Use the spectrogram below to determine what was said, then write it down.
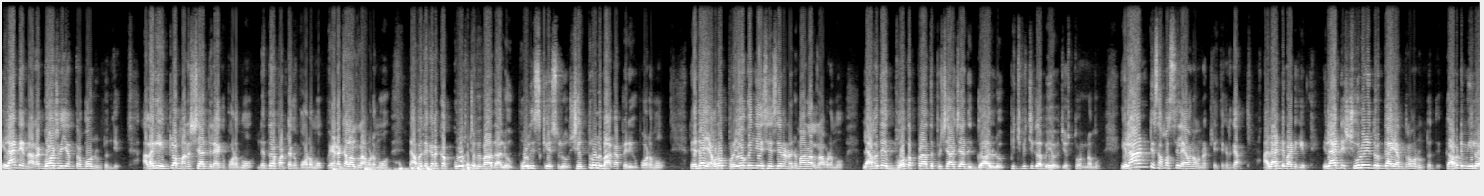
ఇలాంటి నరఘోష యంత్రము అని ఉంటుంది. అలాగే ఇంట్లో మనశ్శాంతి లేకపోవడము నిద్ర పట్టకపోవడము పీడకలలు రావడము లేకపోతే కనుక కోర్టు వివాదాలు పోలీస్ కేసులు శత్రువులు బాగా పెరిగిపోవడము లేదా ఎవరో ప్రయోగం చేసేసారని అనుమానాలు రావడము లేకపోతే భూతప్రాత పిశాచాది గాలులు పిచ్చి పిచ్చిగా బిహేవ్ చేస్తూ ఉండము ఇలాంటి సమస్యలు ఏమైనా ఉన్నట్లయితే కనుక అలాంటి వాటికి ఇలాంటి శూలిని దుర్గా యంత్రం అని ఉంటుంది. కాబట్టి మీలో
